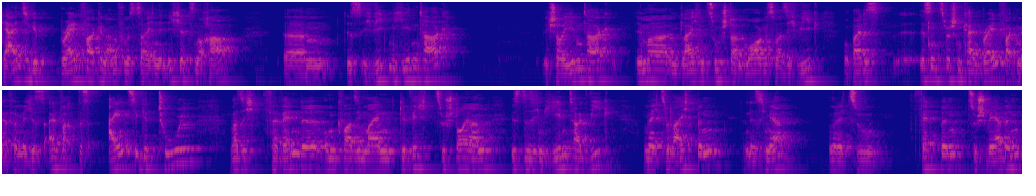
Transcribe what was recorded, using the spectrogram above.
der einzige Brainfuck in Anführungszeichen, den ich jetzt noch habe, ähm, ist, ich wiege mich jeden Tag. Ich schaue jeden Tag immer im gleichen Zustand morgens, was ich wiege. Wobei das ist inzwischen kein Brainfuck mehr für mich. Es ist einfach das einzige Tool, was ich verwende, um quasi mein Gewicht zu steuern, ist, dass ich mich jeden Tag wiege. Und wenn ich zu leicht bin, dann esse ich mehr. Und wenn ich zu fett bin, zu schwer bin,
